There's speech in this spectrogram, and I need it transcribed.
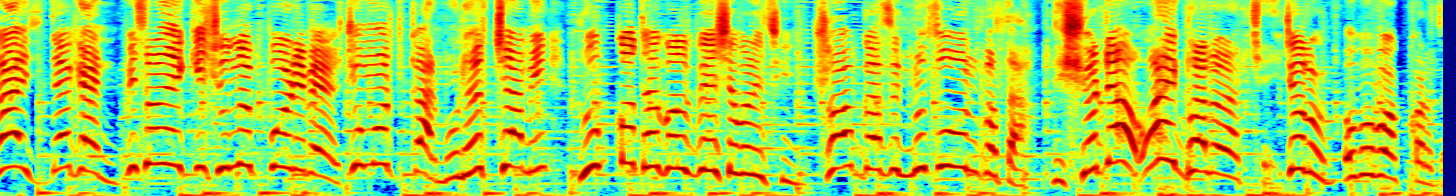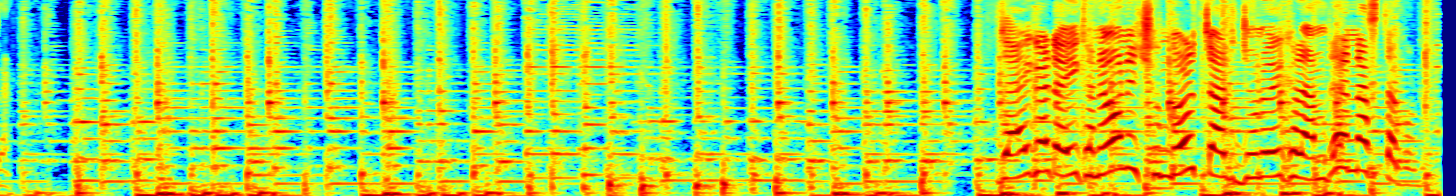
গাইস দেখেন, পিছনে কি সুন্দর পরিবেশ। চমৎকার, মনে হচ্ছে আমি রূপকথা গল্পে এসে পড়েছি। সব গাছের নতুন পাতা। দৃশ্যটা অনেক ভালো লাগছে। চলুন, উপভোগ করা যাক। সুন্দর চারজন এখানে আমরা নাস্তা করব।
